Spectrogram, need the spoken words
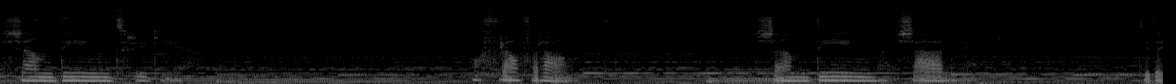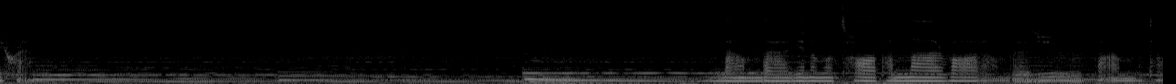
Känn din trygghet. Och framför allt, känn din kärlek till dig själv. Mm. Landa genom att ta på närvarande djupa andetag.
